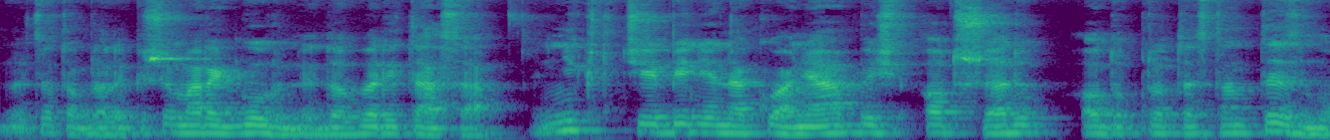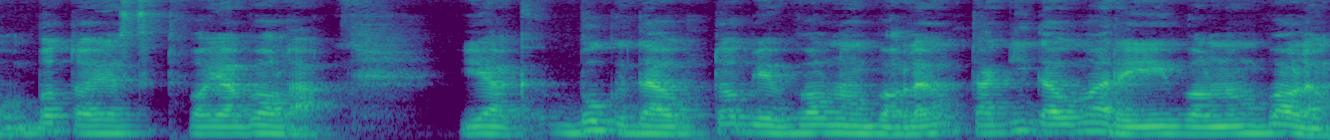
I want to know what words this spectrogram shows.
No i co tam dalej? Pisze Marek Górny do Veritasa. Nikt ciebie nie nakłania, byś odszedł od protestantyzmu, bo to jest twoja wola. Jak Bóg dał tobie wolną wolę, tak i dał Maryi wolną wolę.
